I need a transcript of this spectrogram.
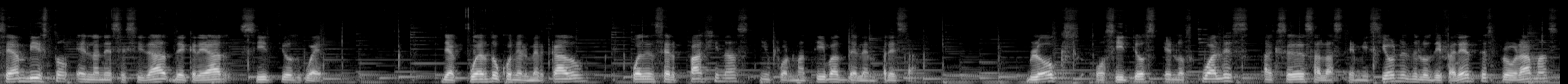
se han visto en la necesidad de crear sitios web. De acuerdo con el mercado, pueden ser páginas informativas de la empresa, blogs o sitios en los cuales accedes a las emisiones de los diferentes programas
